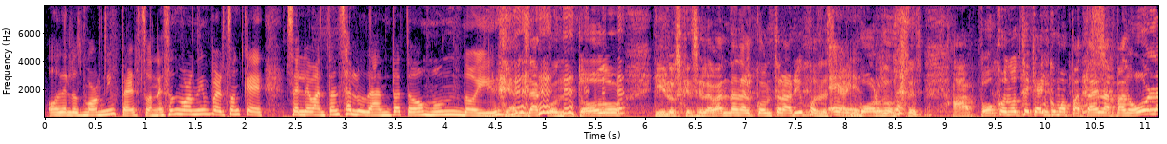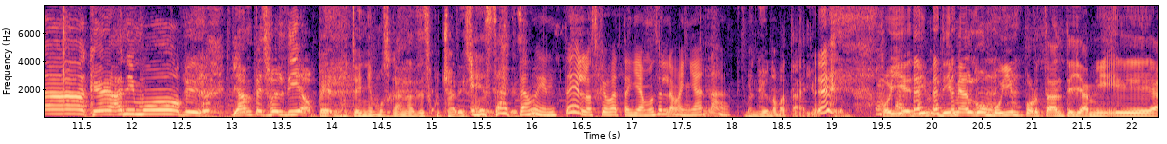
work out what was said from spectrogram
o de los morning person, esos morning person que se levantan saludando a todo mundo y, que anda con todo y los que se levantan al contrario pues les caen eh. gordos. ¿A poco no te caen como patada en la pan? Hola, qué ánimo, ya empezó el día. Pero no teníamos ganas de escuchar eso. Exactamente, los que batallamos en la mañana. Bueno, yo no batallo. Oye, dime, algo muy importante, Yami, eh,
